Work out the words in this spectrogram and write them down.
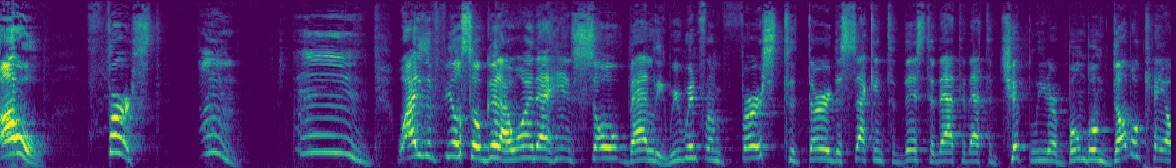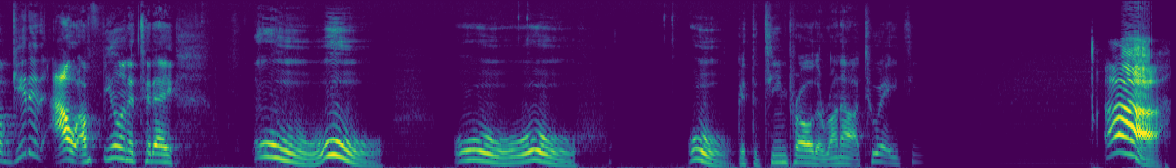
Oh, first. Mm. Mm. Why does it feel so good? I wanted that hand so badly. We went from first to third to second to this to that to that to chip leader. Boom, boom, double KO. Get it out. I'm feeling it today. Ooh, ooh, ooh, ooh, ooh. Get the team pro, the run out, 218. Ah!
